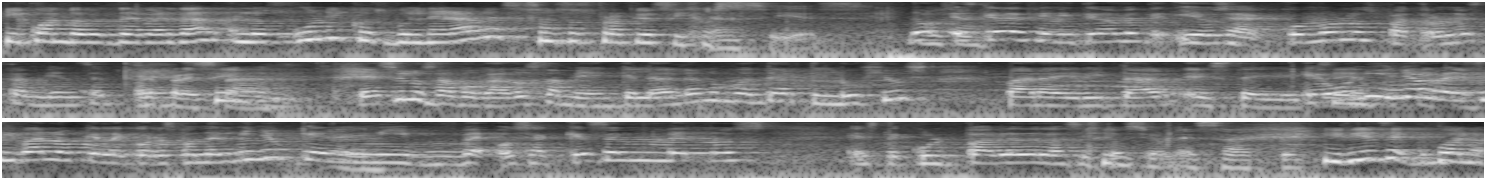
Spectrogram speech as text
y cuando de verdad los únicos vulnerables son sus propios hijos. Así es. No, O sea, es que definitivamente, y o sea, como los patrones también se prestan. Eso y los abogados también, que le dan un buen de artilugios para evitar este Que un niño reciba lo que le corresponde. El niño que Sí. ni ve, o sea, que es el menos este culpable de la situación. Exacto. Y fíjense, bueno,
